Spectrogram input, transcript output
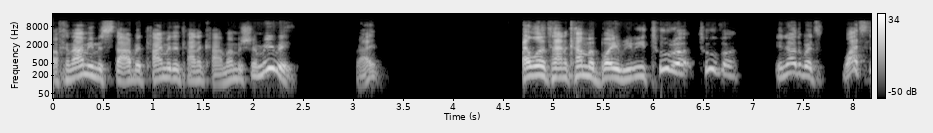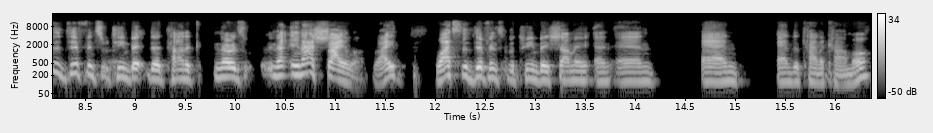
Mistaber timer the. Right? Boy tura. In other words, what's the difference between the Tanakh? In other words, in our Shaila, right? What's the difference between Beishame and and and and the Tanakama?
